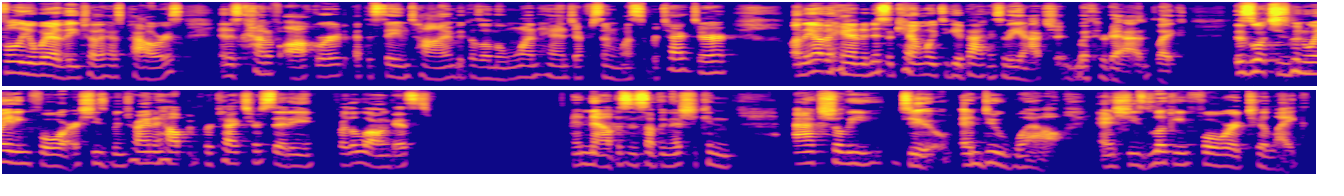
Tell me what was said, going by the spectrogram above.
fully aware that each other has powers and it's kind of awkward at the same time because on the one hand jefferson wants to protect her. On the other hand anissa can't wait to get back into the action with her dad. Like this is what she's been waiting for. She's been trying to help and protect her city for the longest and now this is something that she can actually do and do well. And she's looking forward to like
